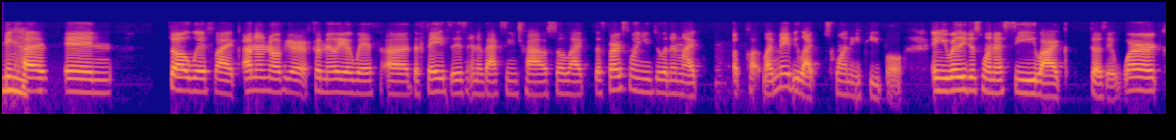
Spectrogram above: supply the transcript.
mm. because mm. in so with like I don't know if you're familiar with uh, the phases in a vaccine trial. So like the first one you do it in like a, like maybe like 20 people, and you really just want to see like does it work?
